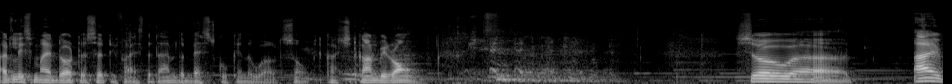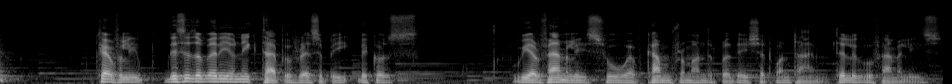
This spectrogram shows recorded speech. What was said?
at least my daughter certifies that I'm the best cook in the world, so can't, can't be wrong. so, uh, I carefully… This is a very unique type of recipe because we are families who have come from Andhra Pradesh at one time, Telugu families,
